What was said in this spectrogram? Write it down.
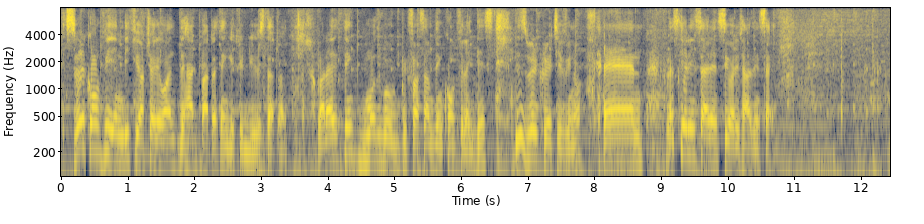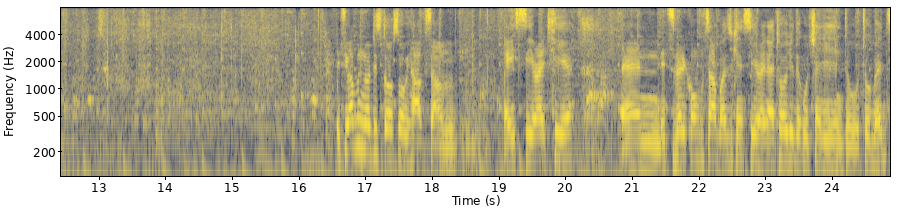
It's very comfy and if you actually want the hard part I think you should use that one. But I think most people would prefer something comfy like this. This is very creative you know? And let's get inside and see what it has inside. If you haven't noticed also we have some AC right here and it's very comfortable as you can see right now. I told you they could change it into two beds.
